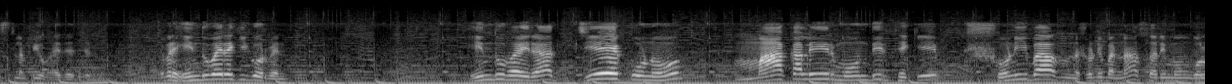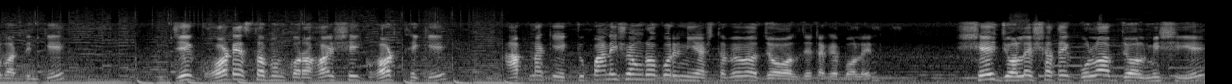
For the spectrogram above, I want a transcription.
ইসলাম প্রিয় ভাইদের জন্য। এবার হিন্দু ভাইরা কি করবেন? হিন্দু ভাইরা যে কোনো মা কালীর মন্দির থেকে শনিবার শনিবার না সরি মঙ্গলবার দিনকে যে ঘট স্থাপন করা হয়, সেই ঘট থেকে আপনাকে একটু পানি সংগ্রহ করে নিয়ে আসতে হবে বা জল, যেটাকে বলেন। সেই জলের সাথে গোলাপ জল মিশিয়ে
